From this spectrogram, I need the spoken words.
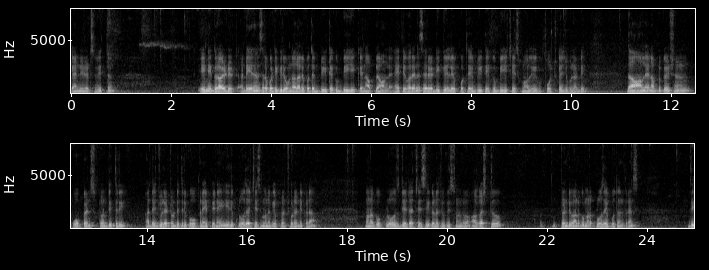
candidates with any graduate అంటే ఏదైనా సరే ఒక డిగ్రీ ఉండాలా లేకపోతే బీటెక్ బీఈ కైనా అప్లై ఆన్లైన్ అయితే ఎవరైనా సరే డిగ్రీ లేకపోతే బీటెక్ బీఈ చేసుకున్న వాళ్ళు ఈ పోస్ట్కి ఎలిజిబుల్ అండి. The online application opens twenty three అంటే జూలై ట్వంటీ త్రీకి ఓపెన్ అయిపోయినాయి. ఇది క్లోజ్ వచ్చేసి మనకు ఎప్పుడు చూడండి ఇక్కడ. మనకు క్లోజ్ డేట్ వచ్చేసి ఇక్కడ చూపిస్తుండు. ఆగస్టు ట్వంటీ వన్కు మనకు క్లోజ్ అయిపోతుంది ఫ్రెండ్స్. The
